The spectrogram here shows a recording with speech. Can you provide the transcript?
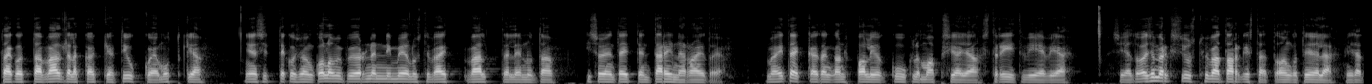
tai koittaa vältellä kaikkia tiukkoja mutkia. Ja sitten kun se on kolmipyöräinen, niin mieluusti välttelee noita isojen teitten tärinäraitoja. Mä itse käytän myös paljon Google Mapsia ja Street Vieviä. Sieltä on esimerkiksi just hyvä tarkistaa, että onko tiellä niitä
